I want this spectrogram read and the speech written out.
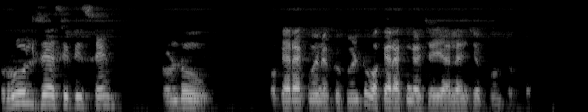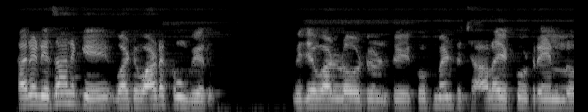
రూల్స్ ఏ సిటీ సేమ్ రెండు ఒకే రకమైన ఎక్విప్మెంట్ ఒకే రకంగా చేయాలి అని చెప్పి ఉంటుంది. కానీ నిజానికి వాటి వాడకం వేరు. విజయవాడలో ఉన్నటువంటి ఎక్విప్మెంట్ చాలా ఎక్కువ ట్రైన్లు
